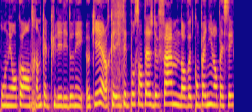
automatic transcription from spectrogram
On est encore en train de calculer les données. Ok, alors quel était le pourcentage de femmes dans votre compagnie l'an passé?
